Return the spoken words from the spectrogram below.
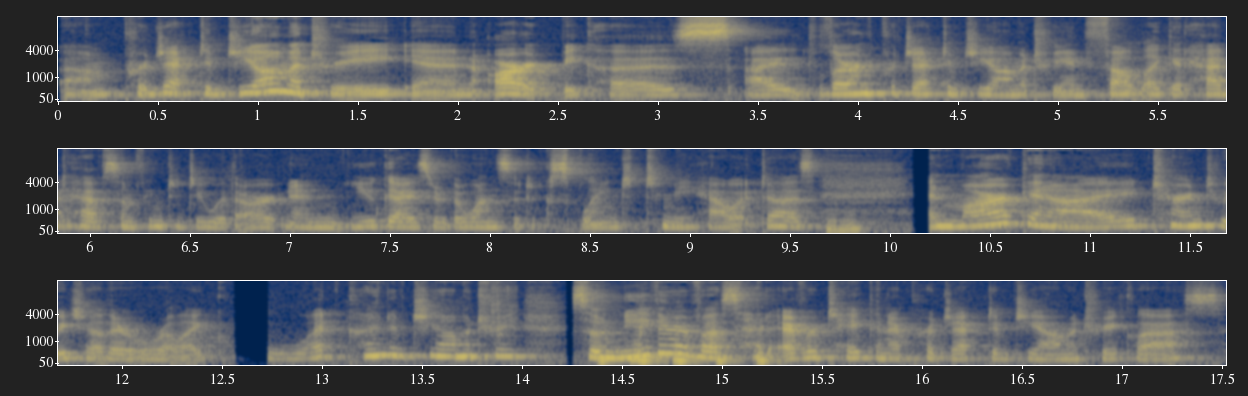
um, projective geometry in art because i learned projective geometry and felt like it had to have something to do with art and you guys are the ones that explained to me how it does. Mm-hmm. and mark and i turned to each other and were like what kind of geometry? So neither of us had ever taken a projective geometry class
